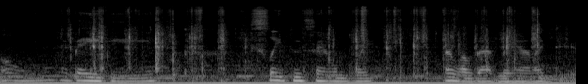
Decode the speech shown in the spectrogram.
Oh, my baby. Sleeping soundly. I love that man, I do.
